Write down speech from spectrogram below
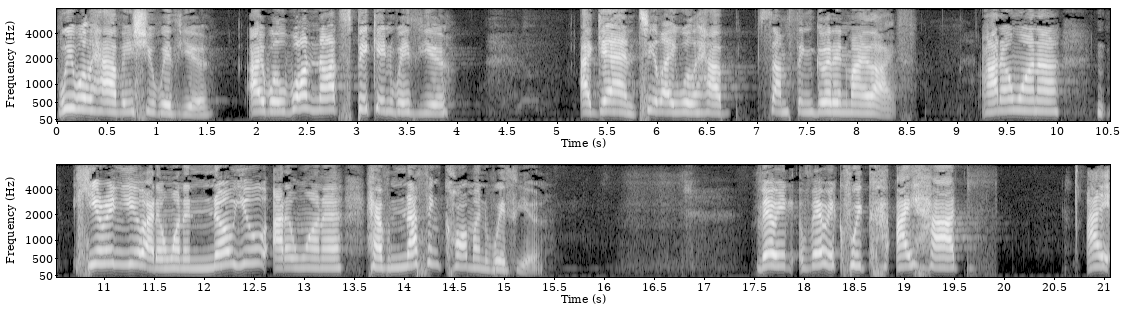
we will have issue with you. I will want not speaking with you again till I will have something good in my life. I don't want to hearing you. I don't want to know you. I don't want to have nothing common with you. Very, very quick. I had, I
